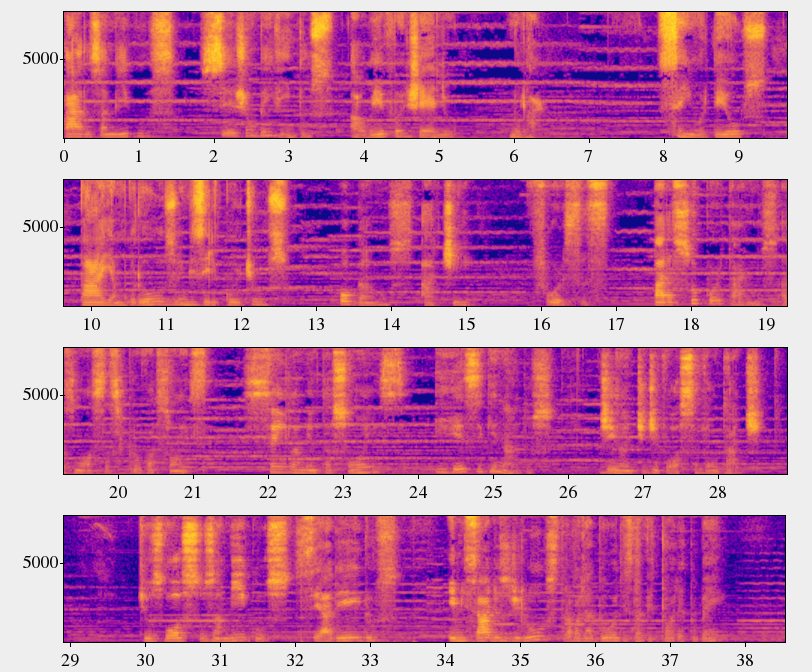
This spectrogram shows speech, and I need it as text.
Caros amigos, sejam bem-vindos ao Evangelho no Lar. Senhor Deus, Pai amoroso e misericordioso, rogamos a Ti forças para suportarmos as nossas provações sem lamentações e resignados diante de vossa vontade que os vossos amigos, ceareiros, emissários de luz, trabalhadores da vitória do bem,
